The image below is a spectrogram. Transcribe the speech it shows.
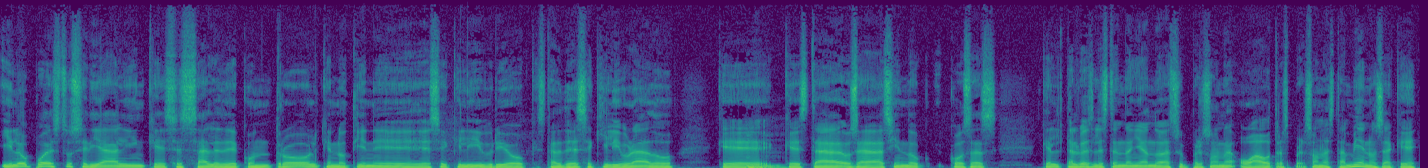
Y lo opuesto sería alguien que se sale de control, que no tiene ese equilibrio, que está desequilibrado, que, que está, o sea, haciendo cosas que tal vez le estén dañando a su persona o a otras personas también. O sea que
